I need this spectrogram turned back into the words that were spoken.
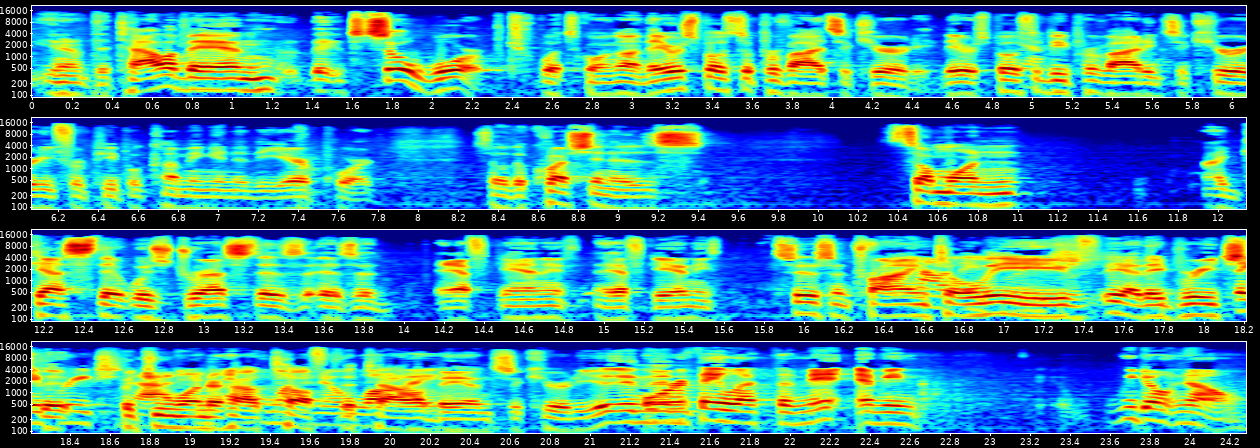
you know, the Taliban, it's so warped what's going on. They were supposed to provide security. They were supposed yeah. to be providing security for people coming into the airport. So the question is someone, I guess, that was dressed as, as an Afghani, Afghani citizen trying Somehow to leave. Breached, yeah, they breached they it. Breached but you wonder how you tough the why. Taliban security is. And or then, if they let them in. I mean, we don't know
